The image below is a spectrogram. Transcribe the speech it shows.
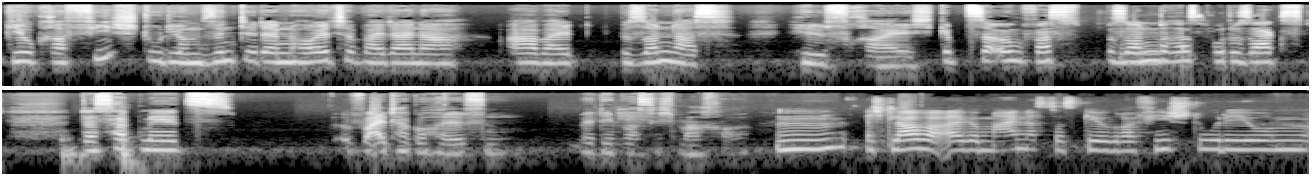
Geografiestudium sind dir denn heute bei deiner Arbeit besonders hilfreich? Gibt es da irgendwas Besonderes, wo du sagst, das hat mir jetzt weitergeholfen mit dem, was ich mache? Mhm. Ich glaube allgemein, dass das Geografiestudium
